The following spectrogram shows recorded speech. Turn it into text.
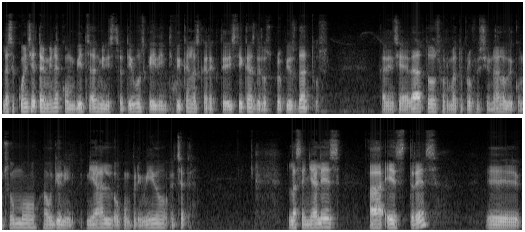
La secuencia termina con bits administrativos que identifican las características de los propios datos. Cadencia de datos, formato profesional o de consumo, audio lineal o comprimido, etc. Las señales AES3 eh,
